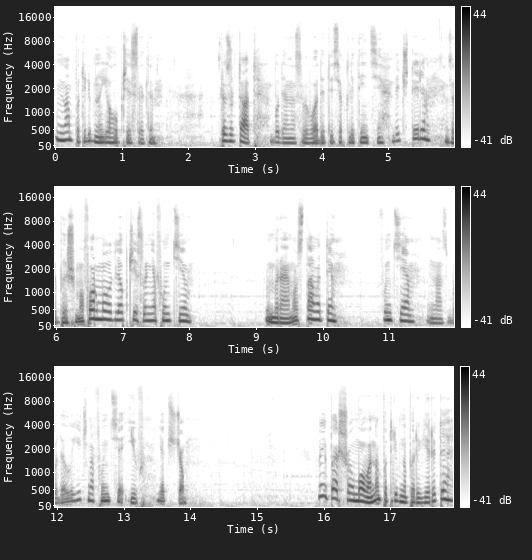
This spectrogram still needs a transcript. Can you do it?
і нам потрібно його обчислити. Результат буде у нас виводитися в клітинці D4. Запишемо формулу для обчислення функції. Вибираємо Вставити. Функція. У нас буде логічна функція if, якщо. Ну і перша умова. Нам потрібно перевірити,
